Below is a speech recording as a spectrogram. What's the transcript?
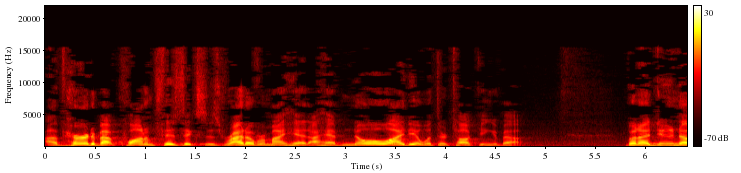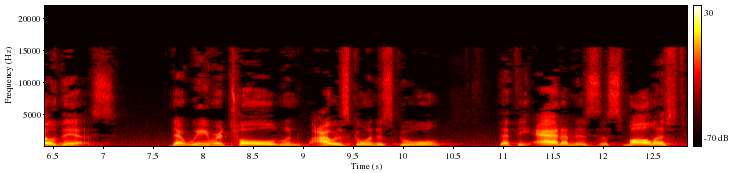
have heard about quantum physics is right over my head. I have no idea what they're talking about. But I do know this that we were told when I was going to school that the atom is the smallest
